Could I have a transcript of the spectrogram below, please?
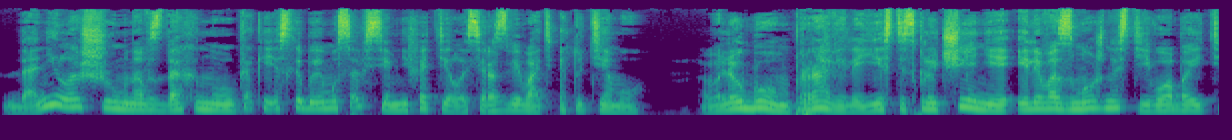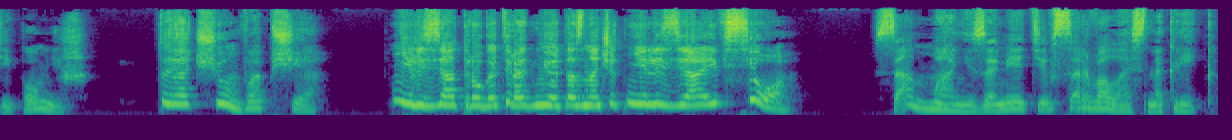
Данила шумно вздохнул, как если бы ему совсем не хотелось развивать эту тему. «В любом правиле есть исключение или возможность его обойти, помнишь?» «Ты о чем вообще?» Нельзя трогать родню, это значит нельзя, и все!» Сама, не заметив, сорвалась на крик.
